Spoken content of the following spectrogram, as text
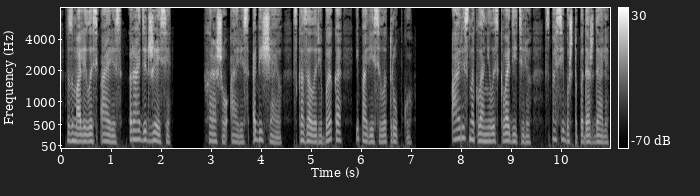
— взмолилась Айрис, — «ради Джесси». «Хорошо, Айрис, обещаю», — сказала Ребекка и повесила трубку. Айрис наклонилась к водителю. «Спасибо, что подождали.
